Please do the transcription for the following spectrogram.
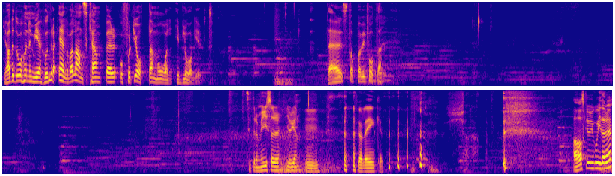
Jag hade då hunnit med 111 landskamper och 48 mål i blågult. Där stoppar vi på åtta. Sitter du och myser, Jörgen? Mm. Så jävla enkelt. Ja, ska vi gå vidare?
